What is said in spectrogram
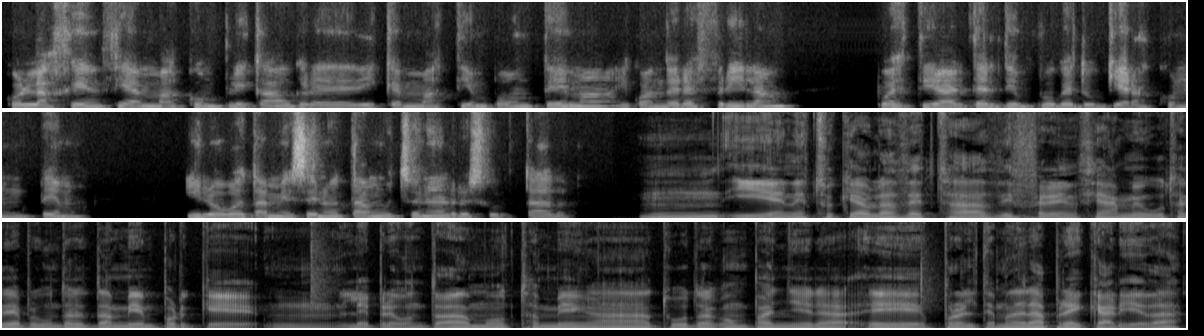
con la agencia es más complicado que le dediques más tiempo a un tema y cuando eres freelance puedes tirarte el tiempo que tú quieras con un tema. Y luego también se nota mucho en el resultado. Mm, y en esto que hablas de estas diferencias, me gustaría preguntarle también, porque mm, le preguntábamos también a tu otra compañera eh, por el tema de la precariedad.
